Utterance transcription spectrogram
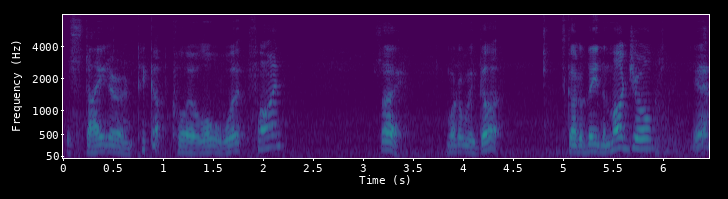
the stator and pickup coil all work fine. So, what do we got? It's got to be the module, yeah?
